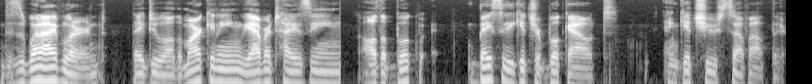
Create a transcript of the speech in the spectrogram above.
This is what I've learned. They do all the marketing, the advertising, all the book, basically get your book out and get yourself out there.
